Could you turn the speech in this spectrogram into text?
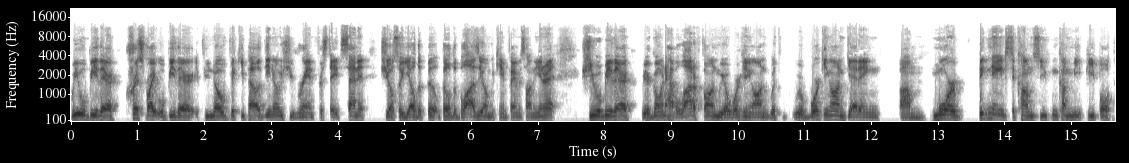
We will be there. Chris Wright will be there. If you know Vickie Paladino, she ran for state senate. She also yelled at Bill, Bill De Blasio and became famous on the internet. She will be there. We are going to have a lot of fun. We are working on with we're working on getting um, more big names to come so you can come meet people.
